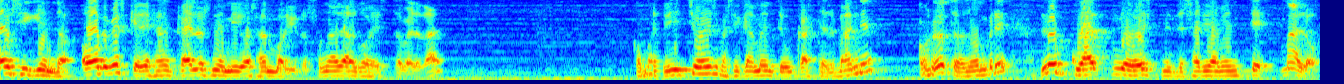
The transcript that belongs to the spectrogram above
consiguiendo orbes que dejan caer los enemigos al morir. Os suena de algo esto, ¿verdad? Como he dicho, es básicamente un Castlevania con otro nombre, lo cual no es necesariamente malo.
